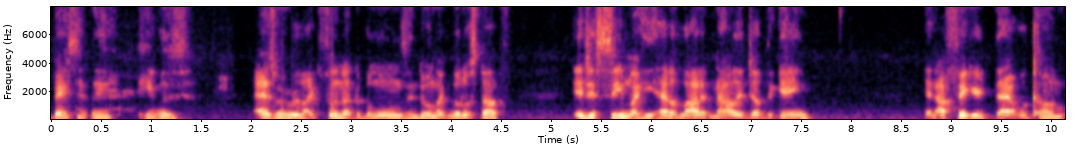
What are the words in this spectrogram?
basically, he was as we were like filling up the balloons and doing like little stuff. It just seemed like he had a lot of knowledge of the game, and I figured that would come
